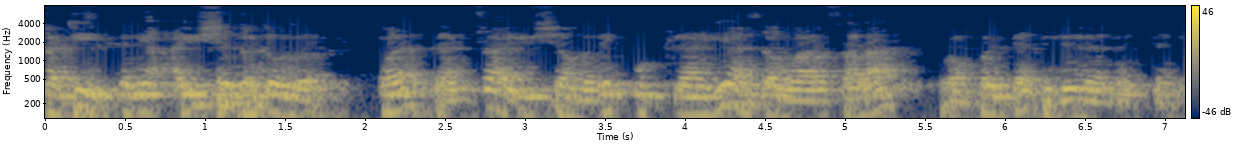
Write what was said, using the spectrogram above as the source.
साठी त्यांनी आयुष्य जगवलं पण त्यांच्या आयुष्यामध्ये कुठल्याही असं वारसाला प्रॉपर्ट्या दिलेल्या नाहीत त्यांनी.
